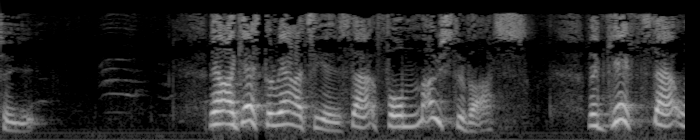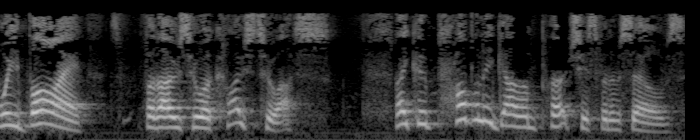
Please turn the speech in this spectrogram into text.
to you. Now, I guess the reality is that for most of us, the gifts that we buy for those who are close to us, they could probably go and purchase for themselves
